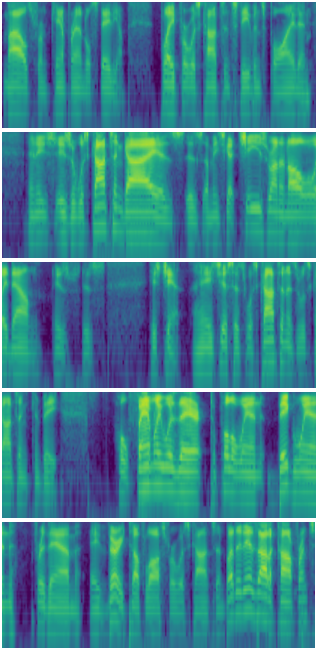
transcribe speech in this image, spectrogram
miles from Camp Randall Stadium played for Wisconsin Stevens Point, and and he's he's a Wisconsin guy. Is is I mean he's got cheese running all the way down his his his chin. And he's just as Wisconsin as Wisconsin can be. Whole family was there to pull a win, big win for them. A very tough loss for Wisconsin, but it is out of conference,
